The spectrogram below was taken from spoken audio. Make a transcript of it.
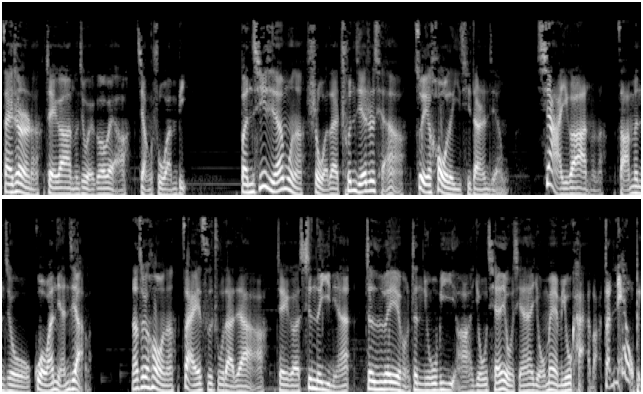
在这儿呢，这个案子就给各位啊讲述完毕。本期节目呢，是我在春节之前啊最后的一期单人节目。下一个案子呢，咱们就过完年见了。那最后呢，再一次祝大家啊，这个新的一年真威风，真牛逼啊！有钱有闲，有妹妹有凯子，真牛逼。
